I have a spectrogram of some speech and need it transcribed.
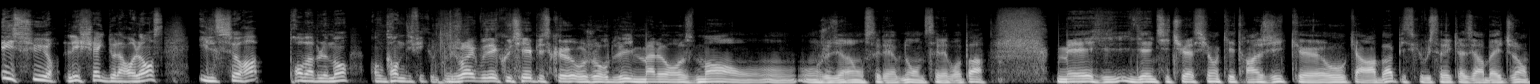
et sur l'échec de la relance, il sera probablement en grande difficulté. Je voudrais que vous écoutiez, puisque aujourd'hui, malheureusement, on, on- je dirais on célèbre, non, on ne célèbre pas, mais il il y a une situation qui est tragique euh, au Karabakh, puisque vous savez que l'Azerbaïdjan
